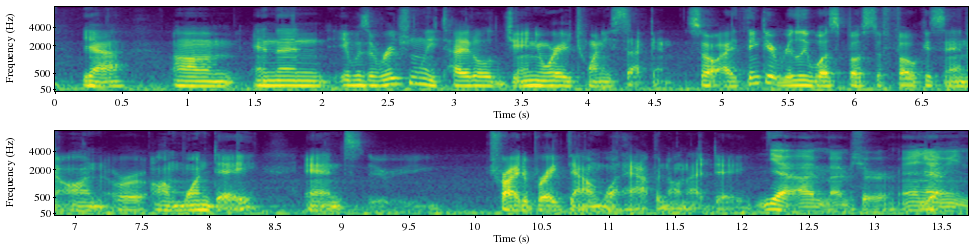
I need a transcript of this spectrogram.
Yeah. Um, and then it was originally titled January 22nd. So I think it really was supposed to focus in on or on one day and try to break down what happened on that day. Yeah, I'm, I'm sure, and Yeah. I mean,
